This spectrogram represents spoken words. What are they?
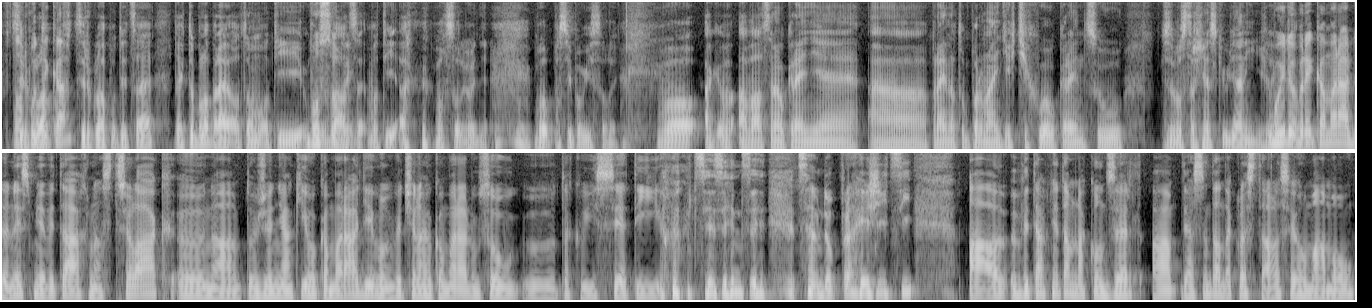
v Cirkula, v Cirkula Putice, tak to bylo právě o tom, o té O válce, o té, o soli hodně, o posypový soli. O, a, a, válce na Ukrajině a právě na tom porovnání těch Čechů a Ukrajinců, že to bylo strašně hezky udělaný. Že Můj jako dobrý kamarád Denis mě vytáhl na střelák eh, na to, že nějakýho kamarádi, většina jeho kamarádů jsou eh, takový světý cizinci, jsem do Prahy žijící a vytáhl mě tam na koncert a já jsem tam takhle stál s jeho mámou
